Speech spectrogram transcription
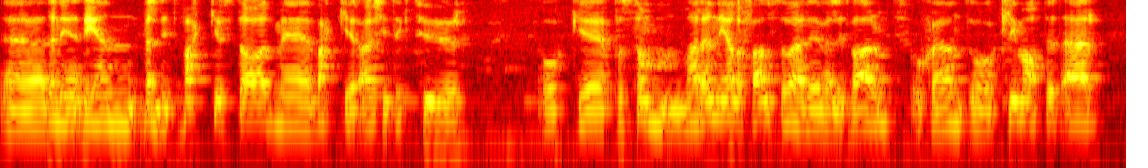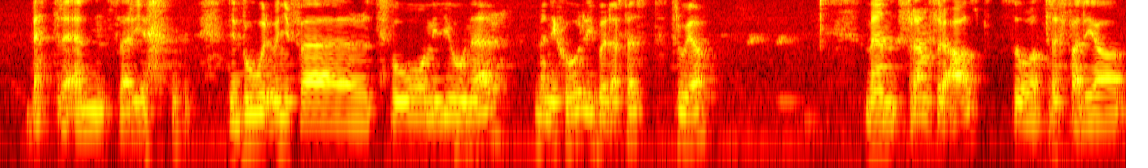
Eh, den är, det är en väldigt vacker stad med vacker arkitektur. Och eh, på sommaren i alla fall så är det väldigt varmt och skönt och klimatet är bättre än Sverige. Det bor ungefär två miljoner människor i Budapest, tror jag. Men framför allt så träffade jag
